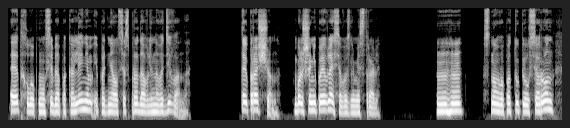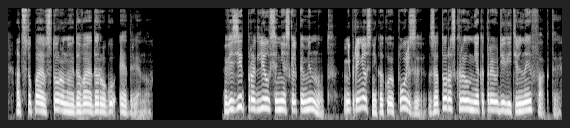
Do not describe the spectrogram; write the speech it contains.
Эд хлопнул себя по коленям и поднялся с продавленного дивана. «Ты прощен. Больше не появляйся возле Мистраль». «Угу», — снова потупился Рон, отступая в сторону и давая дорогу Эдриану. Визит продлился несколько минут, не принес никакой пользы, зато раскрыл некоторые удивительные факты.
